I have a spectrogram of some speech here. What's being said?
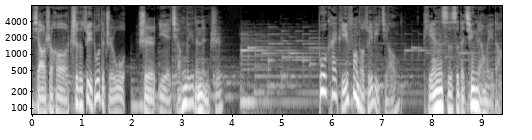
小时候吃的最多的植物是野蔷薇的嫩枝，剥开皮放到嘴里嚼，甜丝丝的清凉味道。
